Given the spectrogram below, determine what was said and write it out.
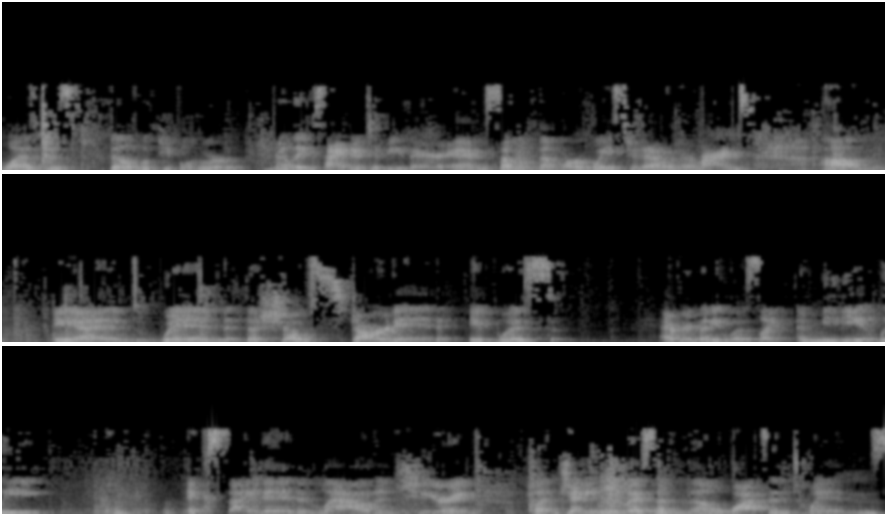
was just filled with people who were really excited to be there and some of them were wasted out of their minds. Um, and when the show started, it was everybody was like immediately excited and loud and cheering. But Jenny Lewis and the Watson twins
